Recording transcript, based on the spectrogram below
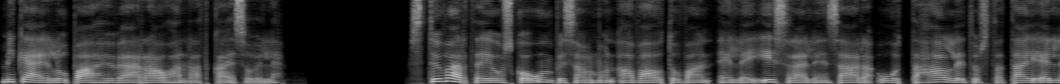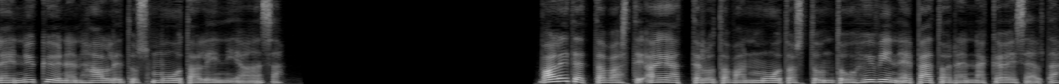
mikä ei lupaa hyvää rauhanratkaisuille. Stewart ei usko umpisolmun avautuvan, ellei Israelin saada uutta hallitusta tai ellei nykyinen hallitus muuta linjaansa. Valitettavasti ajattelutavan muutos tuntuu hyvin epätodennäköiseltä.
